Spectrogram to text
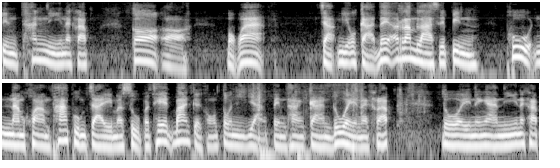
ปินท่านนี้นะครับ ก็บอกว่าจะมีโอกาสได้ร่ำลาศิลปิน ผู้นำความภาคภูมิใจมาสู่ประเทศบ้านเกิดของตนอย่างเป็นทางการด้วยนะครับ โดยในงานนี้นะครับ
